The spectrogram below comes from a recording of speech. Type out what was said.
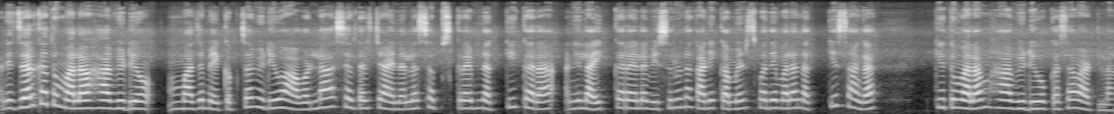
आणि जर का तुम्हाला हा व्हिडिओ माझा मेकअपचा व्हिडिओ आवडला असेल तर चॅनलला सबस्क्राईब नक्की करा आणि लाईक करायला विसरू नका आणि कमेंट्समध्ये मला नक्की सांगा की तुम्हाला हा व्हिडिओ कसा वाटला.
